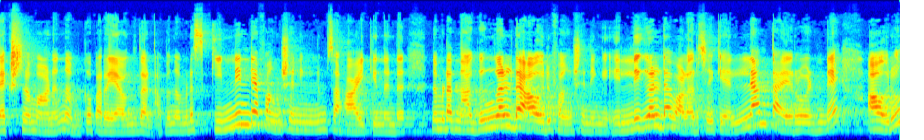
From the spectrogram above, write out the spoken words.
ലക്ഷണമാണെന്ന് നമുക്ക് പറയാവുന്നതാണ്. അപ്പോൾ നമ്മുടെ സ്കിന്നിന്റെ ഫങ്ഷനിങ്ങിനും സഹായിക്കുന്നുണ്ട്. നമ്മുടെ നഖങ്ങളുടെ ആ ഒരു ഫങ്ഷനിങ് എല്ലുകളുടെ വളർച്ചയ്ക്ക് എല്ലാം തൈറോയിഡിന്റെ ആ ഒരു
